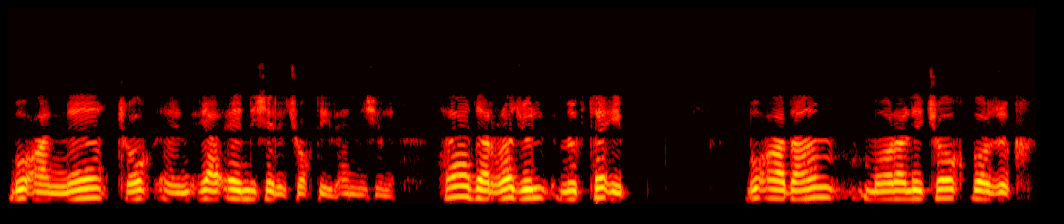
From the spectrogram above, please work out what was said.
Bu anne çok en, ya endişeli çok değil endişeli. Hâder racül mükteib. Bu adam morali çok bozuk.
